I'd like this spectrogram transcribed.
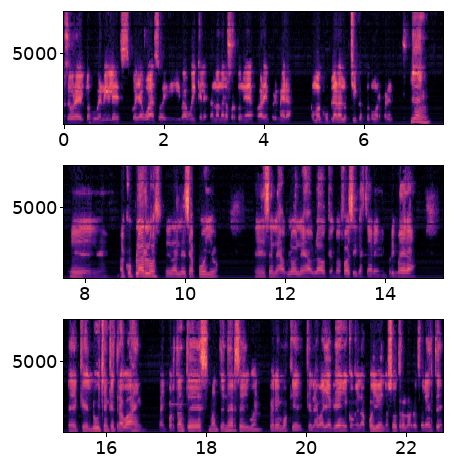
Sobre los juveniles, Coyaguazo y Ibahui, que le están dando la oportunidad de jugar en primera, ¿cómo acoplar a los chicos tú como referente? Bien, eh, acoplarlos, eh, darle ese apoyo. Eh, se les habló, les he hablado que no es fácil estar en primera, que luchen, que trabajen. Lo importante es mantenerse y bueno, esperemos que, les vaya bien y con el apoyo de nosotros, los referentes,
